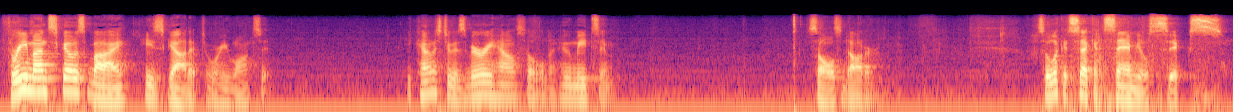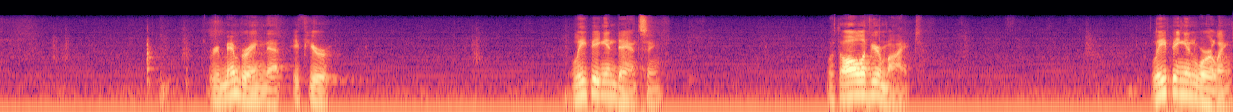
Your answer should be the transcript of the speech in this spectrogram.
Three months goes by, he's got it to where he wants it. He comes to his very household, and who meets him? Saul's daughter. So look at 2 Samuel 6. Remembering that if you're leaping and dancing with all of your might, leaping and whirling,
